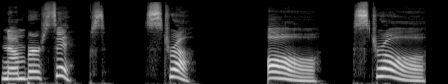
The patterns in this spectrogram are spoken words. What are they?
Number six, stra, aw, straw.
